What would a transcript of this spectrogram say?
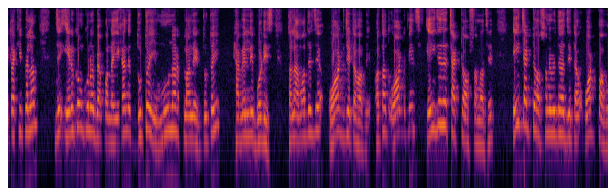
এটা কি পেলাম? যে এরকম কোনো ব্যাপার নাই। এখানে দুটোই, মুন আর প্ল্যানেট দুটোই হ্যাভেনলি বডিস তাহলে আমাদের যে ওয়ার্ড যেটা হবে, অর্থাৎ ওয়ার্ড মিন্স এই যে যে চারটে অপশন আছে, এই চারটে অপশনের ভিতরে যেটা ওয়ার্ড পাবো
